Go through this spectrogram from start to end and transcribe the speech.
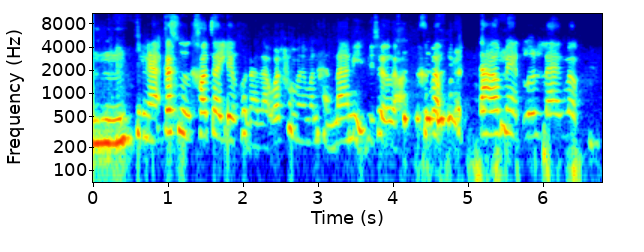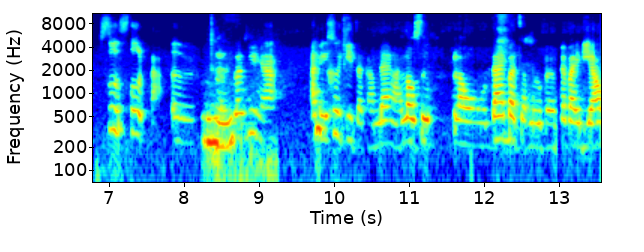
อือหือทีเนี้ยก็คือเข้าใจเด็กคนนั้นแล้วว่าทำไมมันหันหน้าหนีพี่เฌออะคือแบบ damage รุนแรงแบบ สุดๆอะเอออือหือแล้วทีเนี้ย อันนี้คือกิจกรรมแรกอะเราซื้อเราได้บัตรจับมือไปไปใบเดียว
